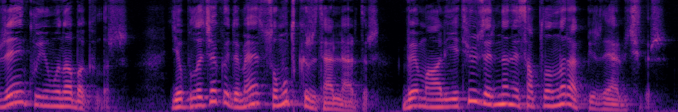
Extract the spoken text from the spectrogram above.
renk uyumuna bakılır. Yapılacak ödeme somut kriterlerdir ve maliyeti üzerinden hesaplanılarak bir değer biçilir.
